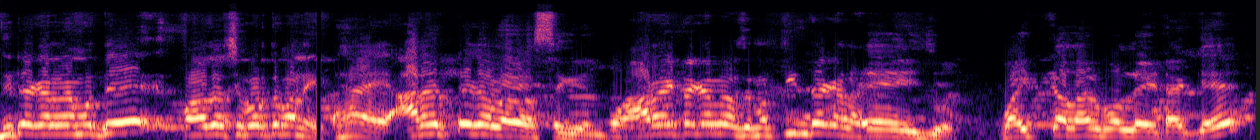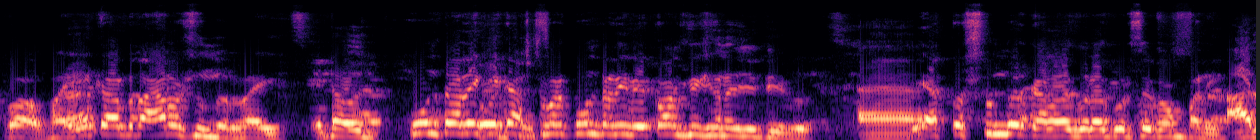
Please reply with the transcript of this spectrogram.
দুইটা কালারের মধ্যে পাওয়া যাচ্ছে বর্তমানে? হ্যাঁ আরেকটা কালার আছে কিন্তু। আরও একটা কালার আছে মানে তিনটা কালার? এই যে হোয়াইট কালার বলে এটাকে। ভাই এই কালারটা আরও সুন্দর ভাই। এটা কোনটা রেখে কাস্টমার কোনটা নিবে কনফিউশনে যেতে হবে হ্যাঁ। এত সুন্দর কালারগুলো করছে কোম্পানি আর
